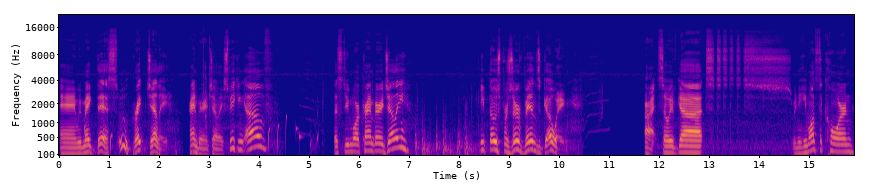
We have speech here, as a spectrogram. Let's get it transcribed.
And we make this. Ooh, grape jelly. Cranberry jelly. Speaking of, let's do more cranberry jelly. Keep those preserve bins going. Alright, so we've got... He wants the corn.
